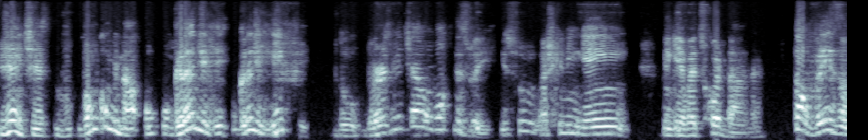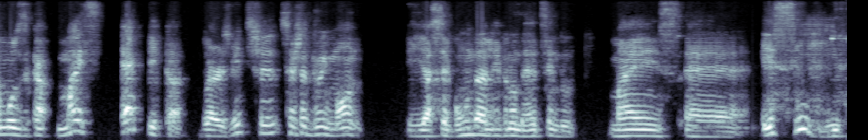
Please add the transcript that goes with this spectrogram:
Gente, vamos combinar. O, o grande, o grande riff do, do Aerosmith é o Walk This Way. Isso acho que ninguém, ninguém vai discordar, né? Talvez a música mais épica do Aerosmith se- seja Dream On. E a segunda, Live on Dead, sem dúvida. Mas é, esse riff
